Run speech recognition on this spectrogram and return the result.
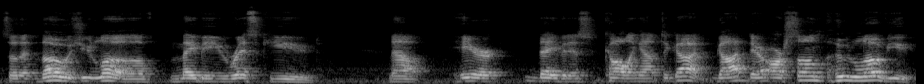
so that those you love may be rescued. Now, here David is calling out to God God, there are some who love you.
